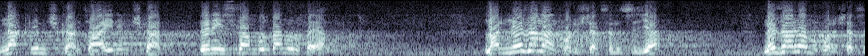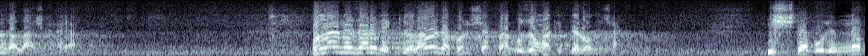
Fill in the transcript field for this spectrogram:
naklim çıkar, tayinim çıkar. Beni İstanbul'dan Urfa'ya alırlar. Lan ne zaman konuşacaksınız siz ya? Mezarda mı konuşacaksınız Allah aşkına ya? Bunlar mezarı bekliyorlar, orada konuşacaklar. Uzun vakitleri olacak. İşte bu ümmet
